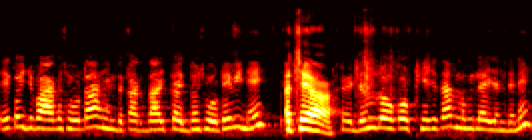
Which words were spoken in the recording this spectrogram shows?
ਇਹ ਕੋਈ ਜਵਾਕ ਛੋਟਾ ਹਿੰਡ ਕਰਦਾ ਇੱਕ ਇਦੋਂ ਛੋਟੇ ਵੀ ਨੇ। ਅੱਛਾ। ਖੇਡਣ ਨੂੰ ਲੋਕ ਕੋਠੀਆਂ 'ਚ ਧਰਨ ਨੂੰ ਵੀ ਲੈ ਜਾਂਦੇ ਨੇ।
